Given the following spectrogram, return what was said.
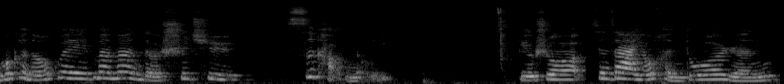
们可能会慢慢的失去思考的能力。比如说，现在有很多人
